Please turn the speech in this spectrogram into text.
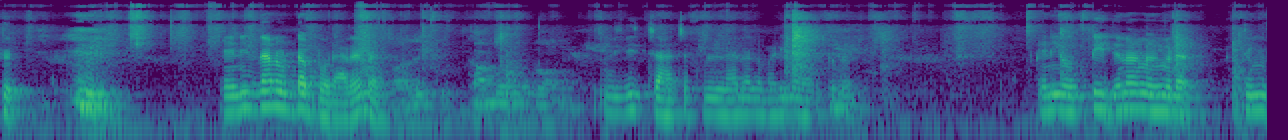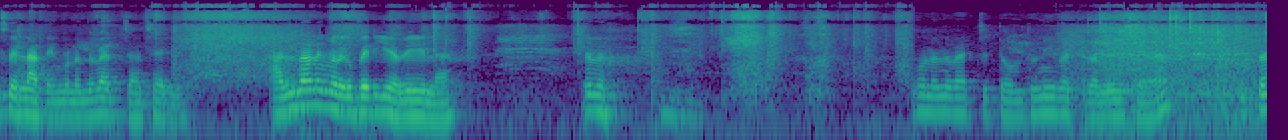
பாருங்க இனிதான் விட்ட கம்பு போட்டுருவாங்க. விரிச்சாச்சு ஃபுல்லாக நல்ல வடிவாக இருக்குது இனி ஒட்டிட்டு நாங்கள் எங்களோட திங்ஸ் எல்லாத்தையும் கொண்டு வந்து வச்சா சரி அதுதான் எங்களுக்கு பெரிய வேலை என்ன கொண்டு வந்து வச்சிட்டோம் துணி வெட்டுற மீசை இப்போ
